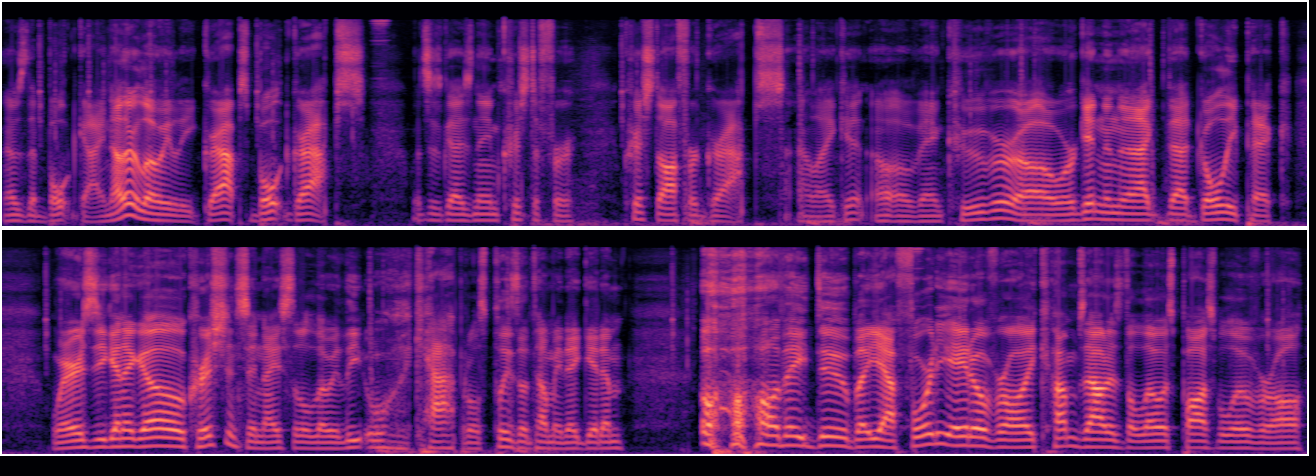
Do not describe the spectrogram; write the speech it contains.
That was the Bolt guy. Another Low Elite. Graps. Bolt Graps. What's this guy's name? Christopher. Christopher Graps. I like it. Uh oh, Vancouver. Oh, we're getting into that, that goalie pick. Where is he going to go? Christensen, nice little low elite. Oh, the Capitals. Please don't tell me they get him. Oh, they do. But yeah, 48 overall. He comes out as the lowest possible overall.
